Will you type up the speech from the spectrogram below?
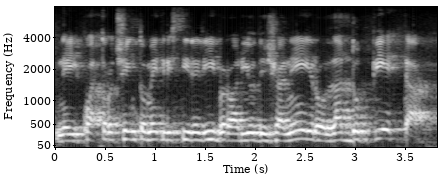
nei 400 metri stile libero a Rio de Janeiro, la doppietta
